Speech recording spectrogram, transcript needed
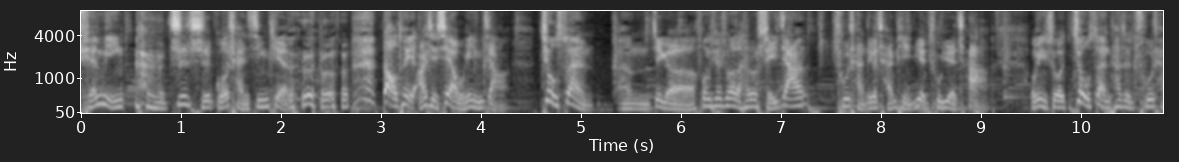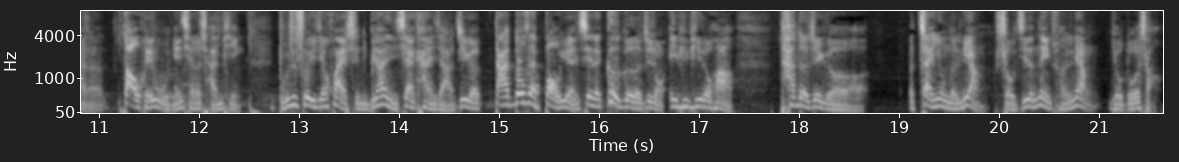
全民 支持国产芯片呵 呵倒退，而且现在我跟你们讲，就算嗯，这个风轩说的，他说谁家出产这个产品越出越差，我跟你说，就算他是出产了倒回五年前的产品，不是说一件坏事。你不要你现在看一下，这个大家都在抱怨，现在各个的这种 A P P 的话，它的这个占用的量，手机的内存量有多少？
